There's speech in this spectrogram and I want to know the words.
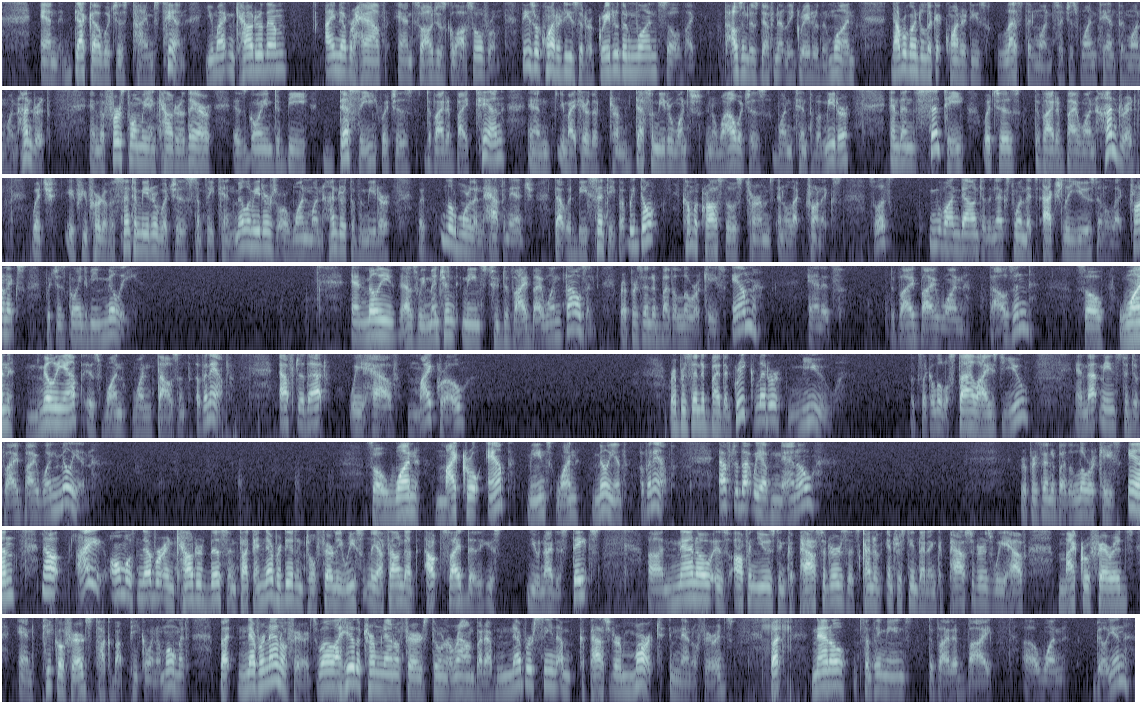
and deca, which is times 10. You might encounter them I never have, and so I'll just gloss over them. These are quantities that are greater than 1, so like 1,000 is definitely greater than 1. Now we're going to look at quantities less than 1, such as 1 tenth and 1 one hundredth. And the first one we encounter there is going to be deci, which is divided by 10. And you might hear the term decimeter once in a while, which is 1 tenth of a meter. And then centi, which is divided by 100 which if you've heard of a centimeter, which is simply 10 millimeters or 1 one hundredth of a meter, but a little more than half an inch, that would be centi. But we don't come across those terms in electronics. So let's move on down to the next one that's actually used in electronics, which is going to be milli. And milli, as we mentioned, means to divide by 1,000, represented by the lowercase m, and it's divide by 1,000 so 1 milliamp is 1 one thousandth of an amp. After that, we have micro, represented by the Greek letter mu. Looks like a little stylized U, and that means to divide by 1 million. So 1 microamp means 1 millionth of an amp. After that, we have nano, represented by the lowercase n. Now, I almost never encountered this. In fact, I never did until fairly recently. I found out outside the United States, uh, nano is often used in capacitors. It's kind of interesting that in capacitors we have microfarads and picofarads. Talk about pico in a moment, but never nanofarads. Well, I hear the term nanofarads thrown around, but I've never seen a capacitor marked in nanofarads. But nano simply means divided by uh, 1 billion.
